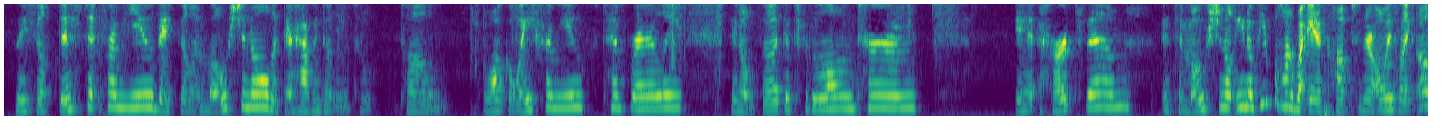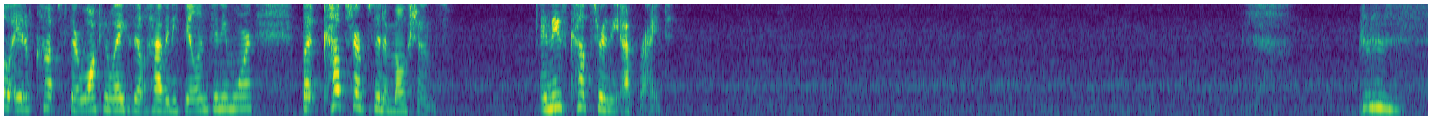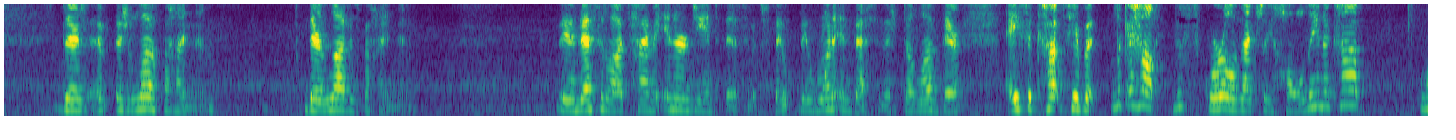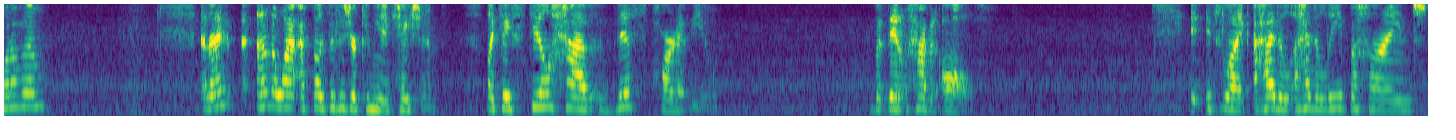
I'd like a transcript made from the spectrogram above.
They feel distant from you. They feel emotional, like they're having to, to to walk away from you temporarily. They don't feel like it's for the long term. It hurts them. It's emotional. You know, people talk about Eight of Cups and they're always like, oh, Eight of Cups, they're walking away because they don't have any feelings anymore. But cups represent emotions. And these cups are in the upright. there's there's love behind them. Their love is behind them. They invested a lot of time and energy into this. So that's what they, they want to invest in. There's still love there. Ace of Cups here, but look at how this squirrel is actually holding a cup. One of them. And I, I don't know why I feel like this is your communication. Like they still have this part of you. But they don't have it all. It, it's like I had to I had to leave behind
